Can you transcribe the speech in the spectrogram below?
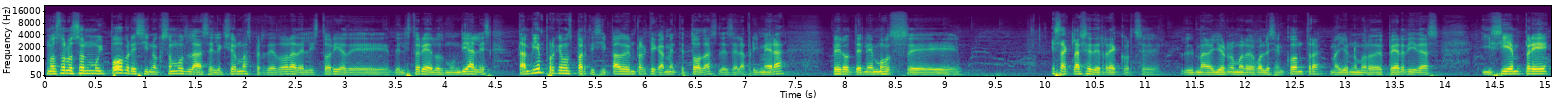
no solo son muy pobres, sino que somos la selección más perdedora de la historia de, de la historia de los mundiales. También porque hemos participado en prácticamente todas, desde la primera, pero tenemos eh, esa clase de récords, eh, el mayor número de goles en contra, mayor número de pérdidas y siempre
